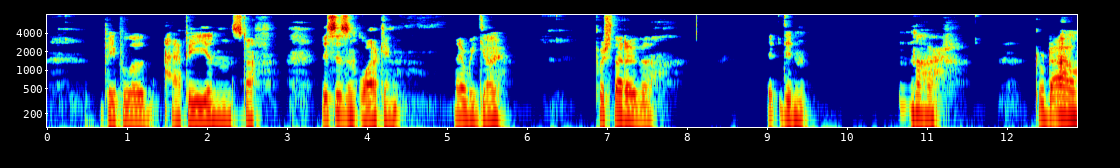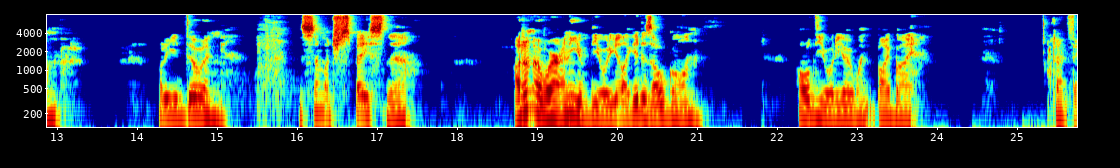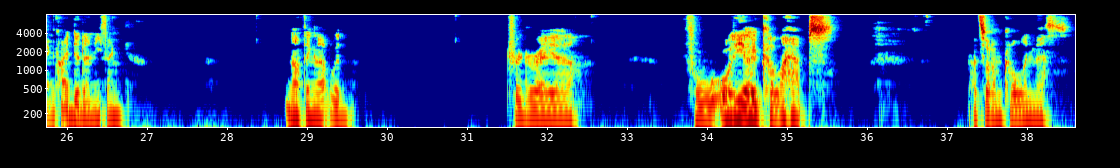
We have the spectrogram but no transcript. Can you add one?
People are happy and stuff. This isn't working. There we go. Push that over. It didn't. No. Go down. What are you doing? There's so much space there. I don't know where any of the audio, like it is all gone. All the audio went bye-bye. I don't think I did anything. Nothing that would trigger a uh, full audio collapse. That's what I'm calling this.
